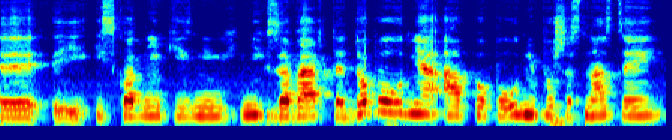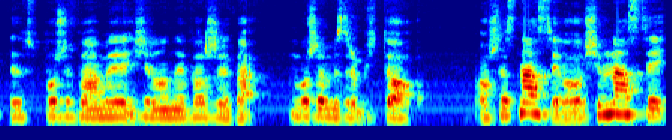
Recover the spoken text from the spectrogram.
y, i składniki w nich zawarte do południa, a po południu po 16 spożywamy zielone warzywa. Możemy zrobić to o 16, o 18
